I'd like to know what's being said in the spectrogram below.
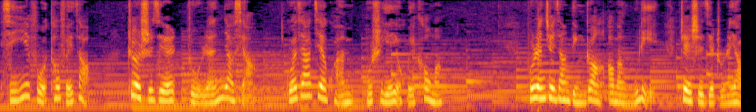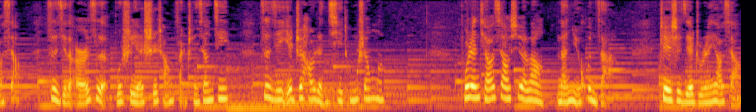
洗衣服偷肥皂，这时节主人要想：国家借款不是也有回扣吗？仆人倔强顶撞，傲慢无礼，这时节主人要想：自己的儿子不是也时常反唇相讥，自己也只好忍气吞声吗？仆人调笑血浪，男女混杂。这世节主人要想，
